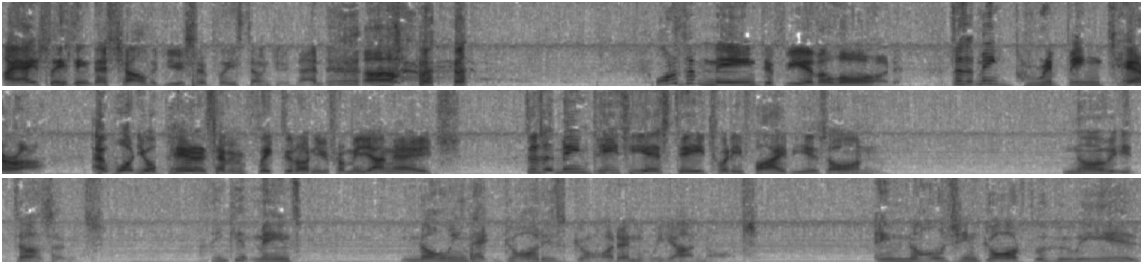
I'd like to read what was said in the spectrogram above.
I actually think that's child abuse, so please don't do that. Uh, what does it mean to fear the Lord? Does it mean gripping terror at what your parents have inflicted on you from a young age? Does it mean PTSD 25 years on? No, it doesn't. I think it means knowing that God is God and we are not. Acknowledging God for who he is.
